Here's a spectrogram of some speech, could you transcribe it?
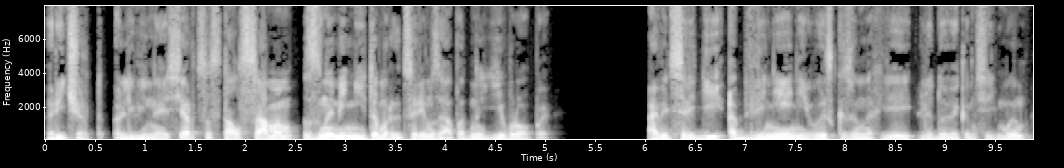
Ричард Львиное Сердце, стал самым знаменитым рыцарем Западной Европы – а ведь среди обвинений, высказанных ей Людовиком VII,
